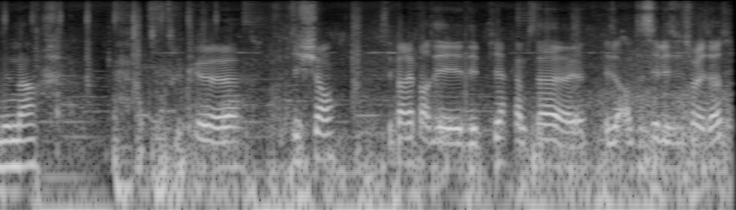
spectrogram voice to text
de marche. Petit truc, euh, petit champ, séparé par des, des pierres comme ça, euh, les- entassées les unes sur les autres.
